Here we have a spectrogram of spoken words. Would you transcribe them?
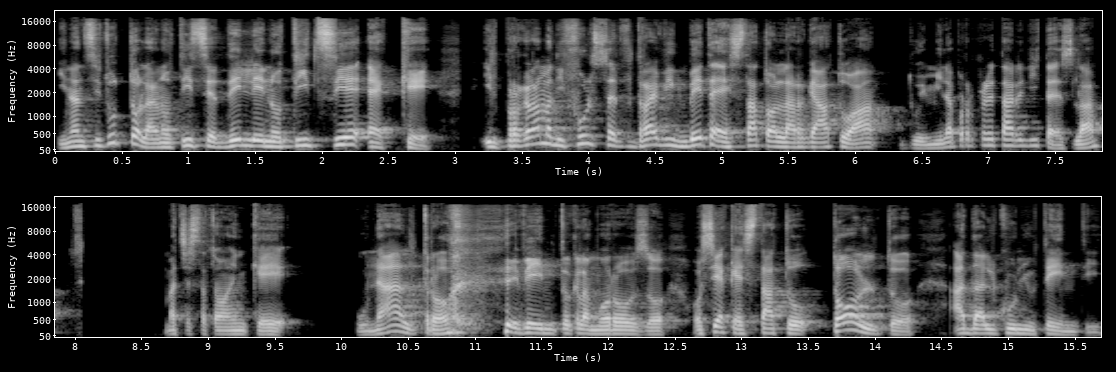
innanzitutto la notizia delle notizie è che il programma di full self driving beta è stato allargato a 2000 proprietari di Tesla ma c'è stato anche un altro evento clamoroso ossia che è stato tolto ad alcuni utenti.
